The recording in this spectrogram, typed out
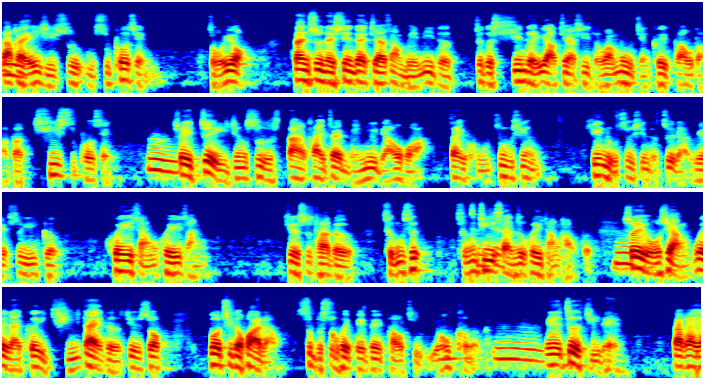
大概也许是五十 percent 左右，但是呢，现在加上免疫的这个新的药价系的话，目前可以高达到七十 percent，嗯，所以这已经是大概在免疫疗法在辅助性新辅助性的治疗也是一个非常非常就是它的成绩成绩算是非常好的。所以我想未来可以期待的，就是说，过去的化疗是不是会被被抛弃？有可能，嗯，因为这几年大概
